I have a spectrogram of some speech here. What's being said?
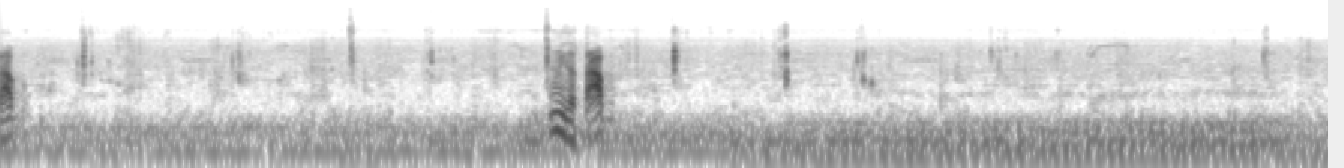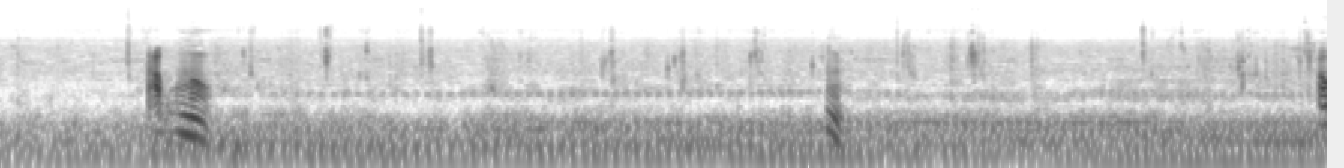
ตับนี่ก็ตับตับมั้งอืมเอา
